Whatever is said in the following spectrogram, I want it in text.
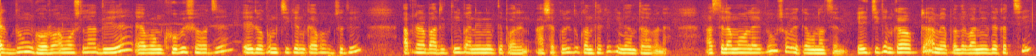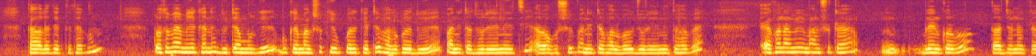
একদম ঘরোয়া মশলা দিয়ে এবং খুবই সহজে এই রকম চিকেন কাবাব যদি আপনারা বাড়িতেই বানিয়ে নিতে পারেন, আশা করি দোকান থেকে কিনে আনতে হবে না। আসসালামু আলাইকুম, সবাই কেমন আছেন? এই চিকেন কাবাবটা আমি আপনাদের বানিয়ে দেখাচ্ছি। তাহলে দেখতে থাকুন। প্রথমে আমি এখানে দুইটা মুরগির বুকের মাংস কিউব করে কেটে ভালো করে ধুয়ে পানিটা ঝরিয়ে নিয়েছি, আর অবশ্যই পানিটা ভালোভাবে ঝরিয়ে নিতে হবে। এখন আমি মাংসটা ব্লেন্ড করব। তার জন্য একটা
